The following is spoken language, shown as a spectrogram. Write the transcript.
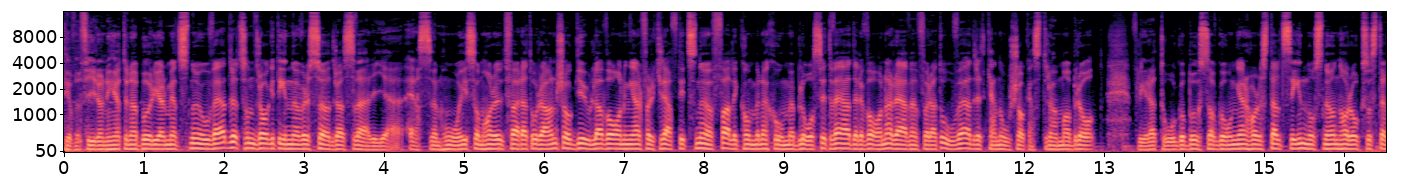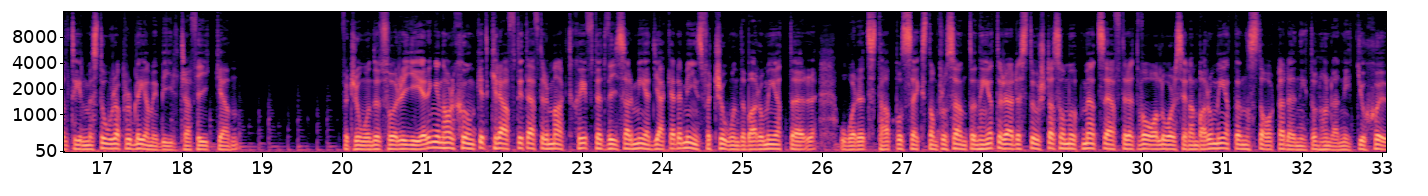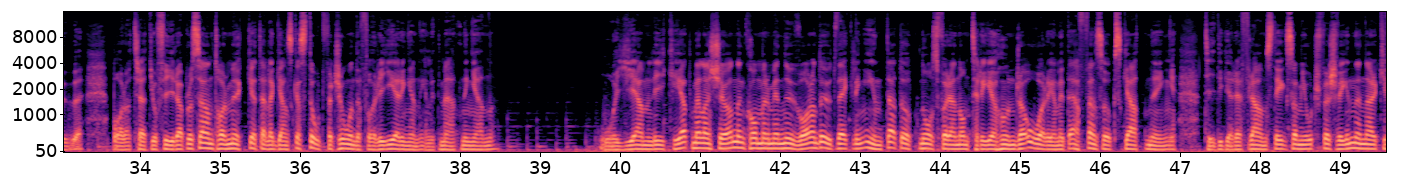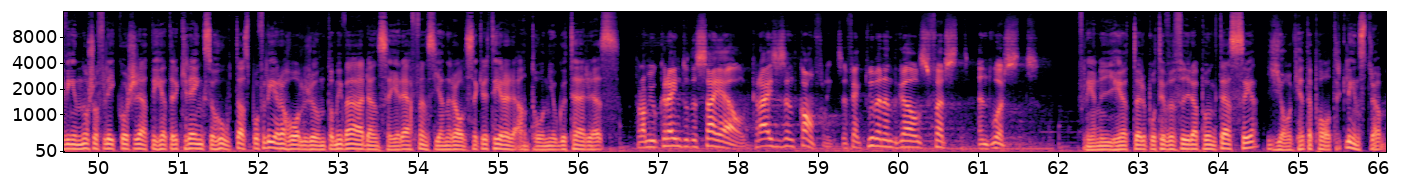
TV4-nyheterna börjar med snöovädret som dragit in över södra Sverige. SMHI som har utfärdat orange och gula varningar för kraftigt snöfall i kombination med blåsigt väder varnar även för att ovädret kan orsaka strömavbrott. Flera tåg och bussavgångar har ställts in och snön har också ställt till med stora problem i biltrafiken. Förtroendet för regeringen har sjunkit kraftigt efter maktskiftet visar Mediaakademins förtroendebarometer. Årets tapp på 16 procentenheter är det största som uppmätts efter ett valår sedan barometern startade 1997. Bara 34 procent har mycket eller ganska stort förtroende för regeringen enligt mätningen. Och jämlikhet mellan könen kommer med nuvarande utveckling inte att uppnås förrän om 300 år enligt FNs uppskattning. Tidigare framsteg som gjorts försvinner när kvinnors och flickors rättigheter kränks och hotas på flera håll runt om i världen, säger FNs generalsekreterare Antonio Guterres. From Ukraine to the Sahel, crises and conflicts affect women and girls first and worst. Fler nyheter på TV4.se. Jag heter Patrik Lindström.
